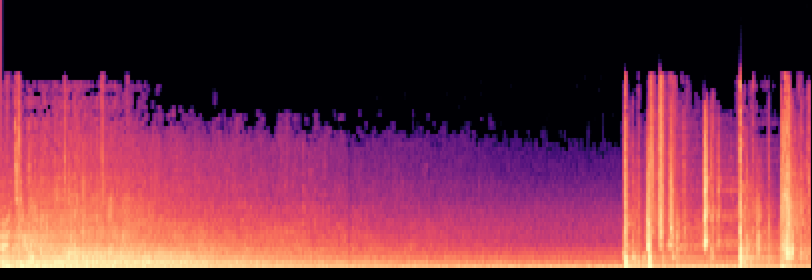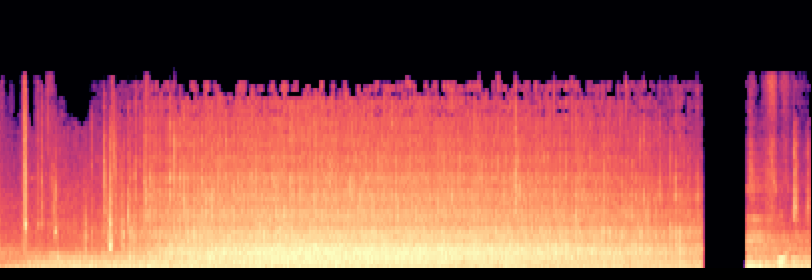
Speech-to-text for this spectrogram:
30 off. Forty.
